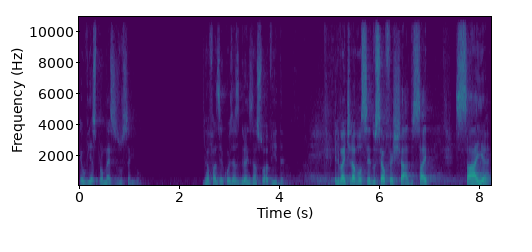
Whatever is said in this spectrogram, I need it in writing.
Eu vi as promessas do Senhor. Ele vai fazer coisas grandes na sua vida. Ele vai tirar você do céu fechado. Sai, saia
